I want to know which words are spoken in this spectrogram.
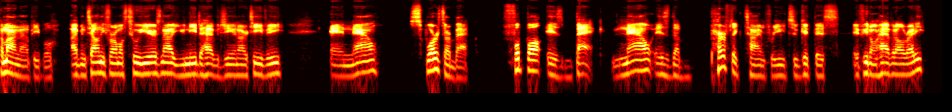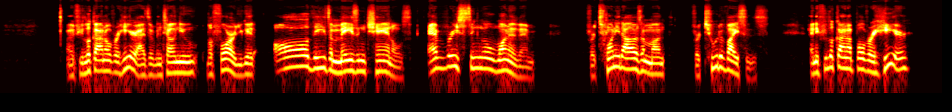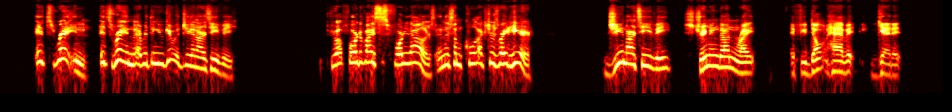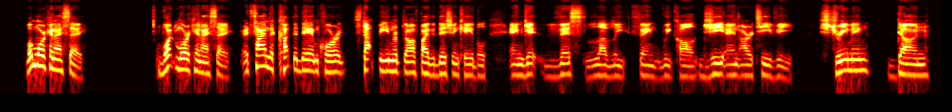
Come on now, people. I've been telling you for almost two years now, you need to have a GNR TV. And now sports are back. Football is back. Now is the perfect time for you to get this if you don't have it already. If you look on over here, as I've been telling you before, you get all these amazing channels, every single one of them, for $20 a month for two devices. And if you look on up over here, it's written. It's written everything you get with GNR TV. If you want four devices, $40. And there's some cool extras right here. GNR TV, streaming done right. If you don't have it, get it. What more can I say? What more can I say? It's time to cut the damn cord, stop being ripped off by the dish and cable, and get this lovely thing we call GNR TV. Streaming done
